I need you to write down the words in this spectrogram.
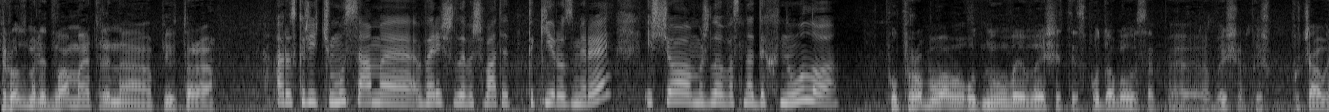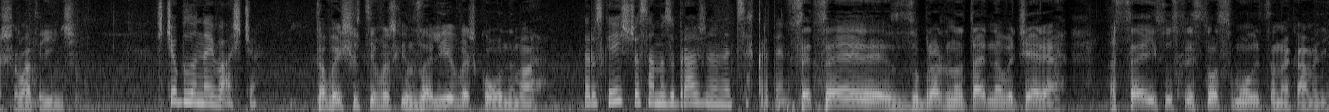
Розміри 2 метри на півтора. А розкажіть, чому саме вирішили вишивати такі розміри, і що можливо вас надихнуло? Попробував одну вишити, сподобалося, е, вишив, почав вишивати інші. Що було найважче? Та вишивці важкі взагалі важкого нема. Розкажіть, що саме зображено на цих картинах? Це, це зображена тайна вечеря, а це Ісус Христос молиться на камені.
